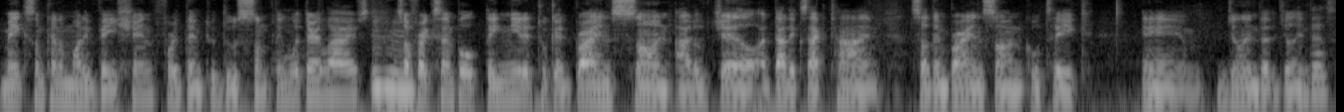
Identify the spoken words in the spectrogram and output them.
make some kind of motivation for them to do something with their lives. Mm-hmm. So, for example, they needed to get Brian's son out of jail at that exact time, so then Brian's son could take, um, Jalinda, Jalinda's,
